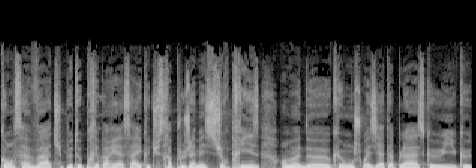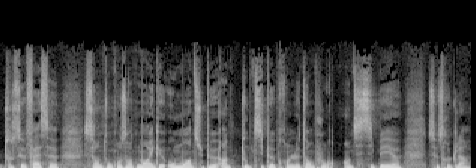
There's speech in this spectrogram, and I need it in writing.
quand ça va, tu peux te préparer à ça et que tu seras plus jamais surprise en mode euh, qu'on choisit à ta place, que, que tout se fasse euh, sans ton consentement et que au moins tu peux un tout petit peu prendre le temps pour anticiper euh, ce truc-là.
